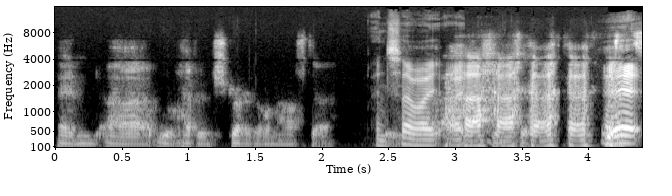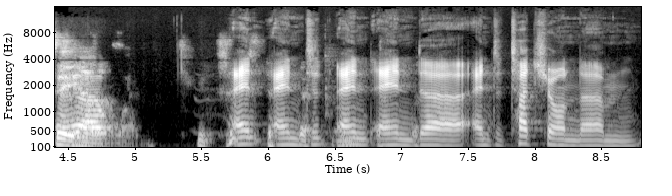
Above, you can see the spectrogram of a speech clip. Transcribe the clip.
And uh, we'll have him straight on after. And so I, I yeah, Yeah, See how uh, that went. and and to, and and uh, and to touch on um,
